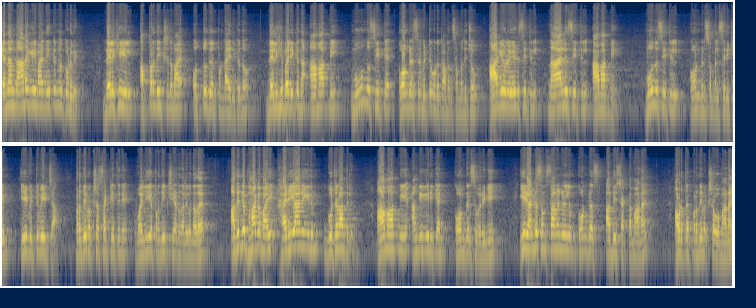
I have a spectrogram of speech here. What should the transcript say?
എന്നാൽ നാടകീയമായ നീക്കങ്ങൾക്കൊടുവിൽ ഡൽഹിയിൽ അപ്രതീക്ഷിതമായ ഒത്തുതീർപ്പുണ്ടായിരിക്കുന്നു. ഡൽഹി ഭരിക്കുന്ന ആം ആദ്മി മൂന്ന് സീറ്റ് കോൺഗ്രസിന് വിട്ടുകൊടുക്കാമെന്ന് സമ്മതിച്ചു. ആകെയുള്ള ഏഴ് സീറ്റിൽ നാല് സീറ്റിൽ ആം ആദ്മി മൂന്ന് സീറ്റിൽ കോൺഗ്രസും മത്സരിക്കും. ഈ വിട്ടുവീഴ്ച പ്രതിപക്ഷ സഖ്യത്തിന് വലിയ പ്രതീക്ഷയാണ് നൽകുന്നത്. അതിന്റെ ഭാഗമായി ഹരിയാനയിലും ഗുജറാത്തിലും ആം ആദ്മിയെ അംഗീകരിക്കാൻ കോൺഗ്രസ് ഒരുങ്ങി. ഈ രണ്ട് സംസ്ഥാനങ്ങളിലും കോൺഗ്രസ് അതിശക്തമാണ്. അവിടുത്തെ പ്രതിപക്ഷവുമാണ്.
